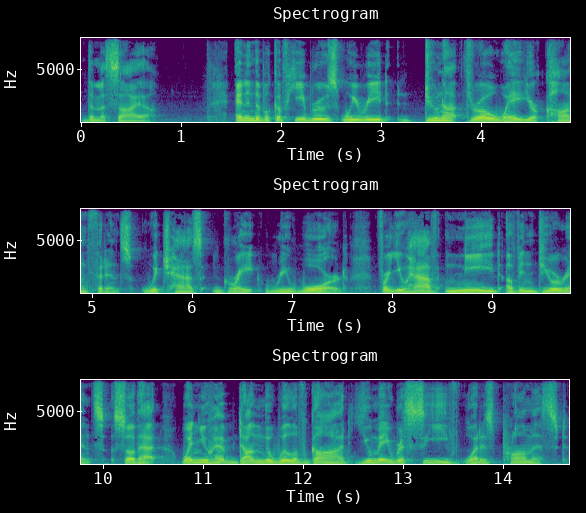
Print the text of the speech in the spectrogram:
the Messiah. And in the book of Hebrews, we read, Do not throw away your confidence, which has great reward, for you have need of endurance, so that when you have done the will of God, you may receive what is promised.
